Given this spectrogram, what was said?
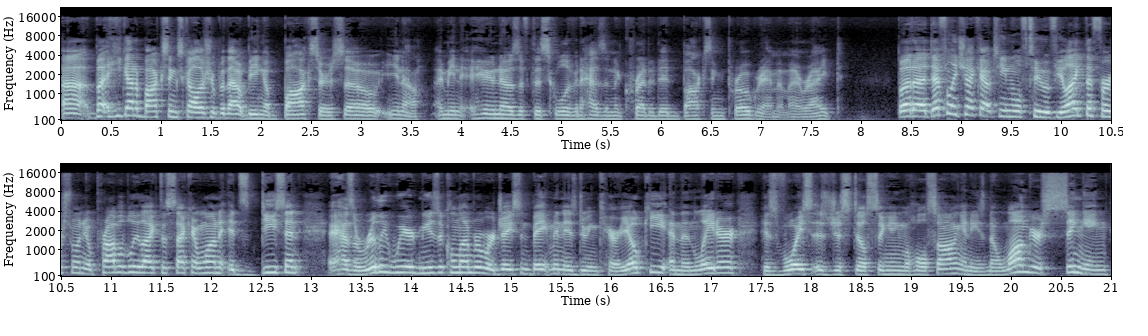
Uh, but he got a boxing scholarship without being a boxer, so you know. I mean, who knows if this school even has an accredited boxing program? Am I right? But uh, definitely check out Teen Wolf Too. If you like the first one, you'll probably like the second one. It's decent. It has a really weird musical number where Jason Bateman is doing karaoke, and then later his voice is just still singing the whole song, and he's no longer singing.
